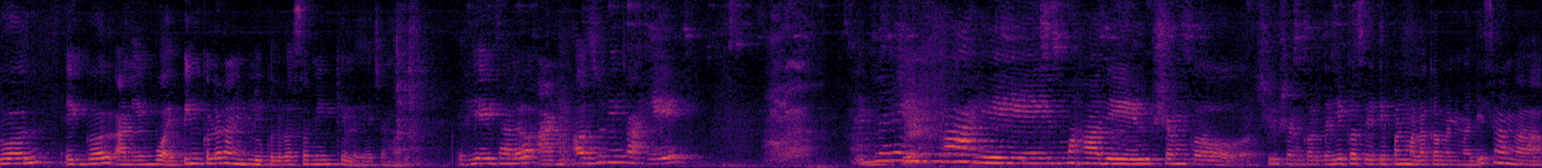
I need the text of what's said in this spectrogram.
गर्ल एक गर्ल आणि एक बॉय पिंक कलर आणि ब्ल्यू कलर असं मी केलं याच्यामध्ये. तर हे झालं आणि अजून एक आहे. महादेव शंकर. शिवशंकर. तर हे कसं आहे ते पण मला कमेंटमध्ये सांगा.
